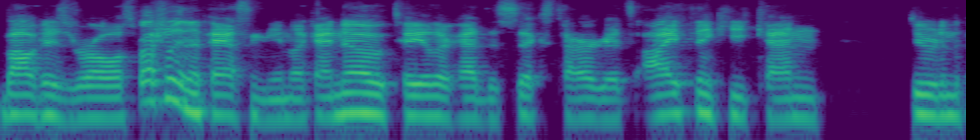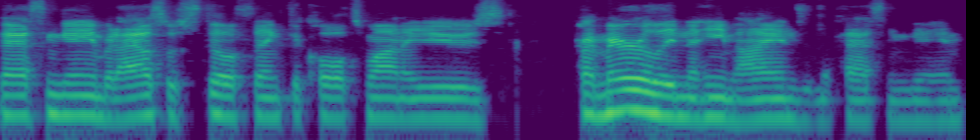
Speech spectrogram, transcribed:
about his role, especially in the passing game. Like I know Taylor had the six targets. I think he can do it in the passing game, but I also still think the Colts want to use primarily Nyheim Hines in the passing game.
